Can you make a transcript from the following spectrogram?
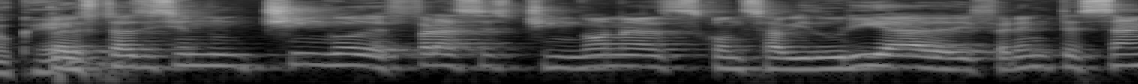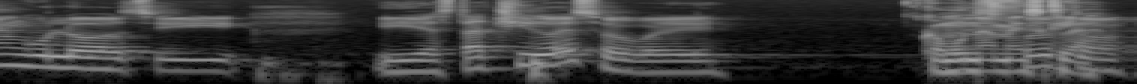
Ok. pero estás diciendo un chingo de frases chingonas con sabiduría de diferentes ángulos y, y está chido eso, güey. Como Lo una disfruto. mezcla.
